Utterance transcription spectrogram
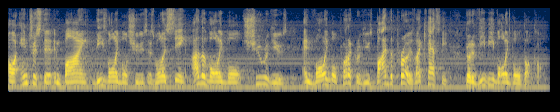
are interested in buying these volleyball shoes as well as seeing other volleyball shoe reviews and volleyball product reviews by the pros like Cassie, go to vbvolleyball.com.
